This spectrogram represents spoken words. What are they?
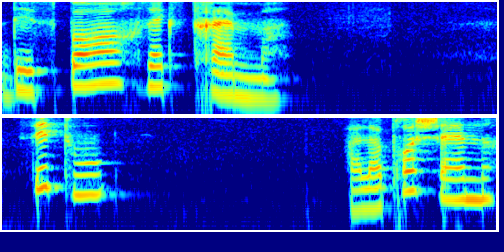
des sports extrêmes. C'est tout. À la prochaine.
